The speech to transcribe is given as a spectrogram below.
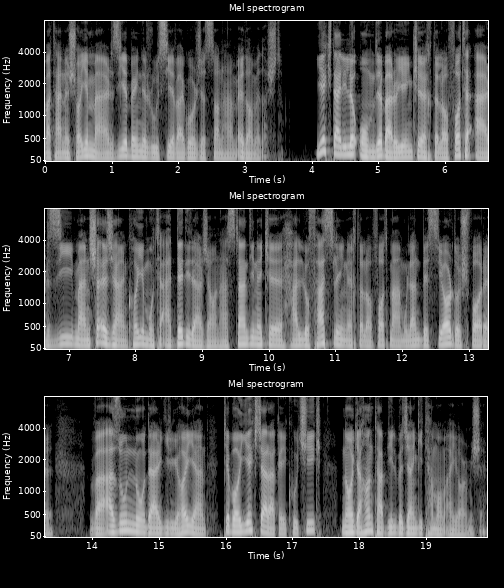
و تنش‌های مرزی بین روسیه و گرجستان هم ادامه داشت. یک دلیل عمده برای اینکه اختلافات ارزی منشأ جنگ‌های متعددی در جهان هستند اینه که حل و فصل این اختلافات معمولاً بسیار دشواره و از اون نوع درگیری هایی که با یک جرقه کوچیک ناگهان تبدیل به جنگی تمام ایار میشه.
